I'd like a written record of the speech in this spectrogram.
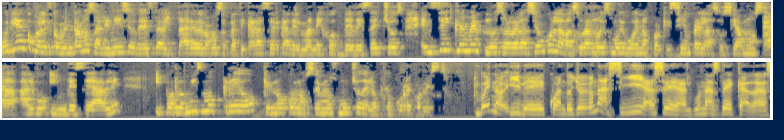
Muy bien, como les comentamos al inicio de este habitario, hoy vamos a platicar acerca del manejo de desechos. En sí, Clemen, nuestra relación con la basura no es muy buena porque siempre la asociamos a algo indeseable y por lo mismo creo que no conocemos mucho de lo que ocurre con esto. Bueno, y de cuando yo nací hace algunas décadas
